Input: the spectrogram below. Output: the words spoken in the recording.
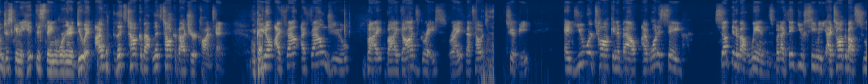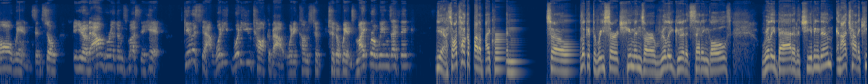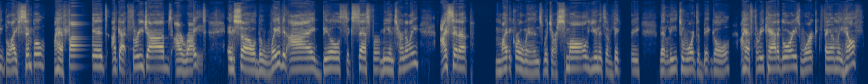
I'm just going to hit this thing and we're going to do it. I let's talk about let's talk about your content. Okay. You know, I found I found you by by God's grace, right? That's how it should be. And you were talking about I want to say something about wins, but I think you see me I talk about small wins. And so, you know, the algorithms must have hit. Give us that. What do you what do you talk about when it comes to to the wins? Micro wins, I think. Yeah, so I talk about a micro. So look at the research. Humans are really good at setting goals, really bad at achieving them. And I try to keep life simple. I have five kids, I've got three jobs, I write. And so the way that I build success for me internally, I set up micro wins, which are small units of victory that lead towards a big goal. I have three categories work, family, health.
